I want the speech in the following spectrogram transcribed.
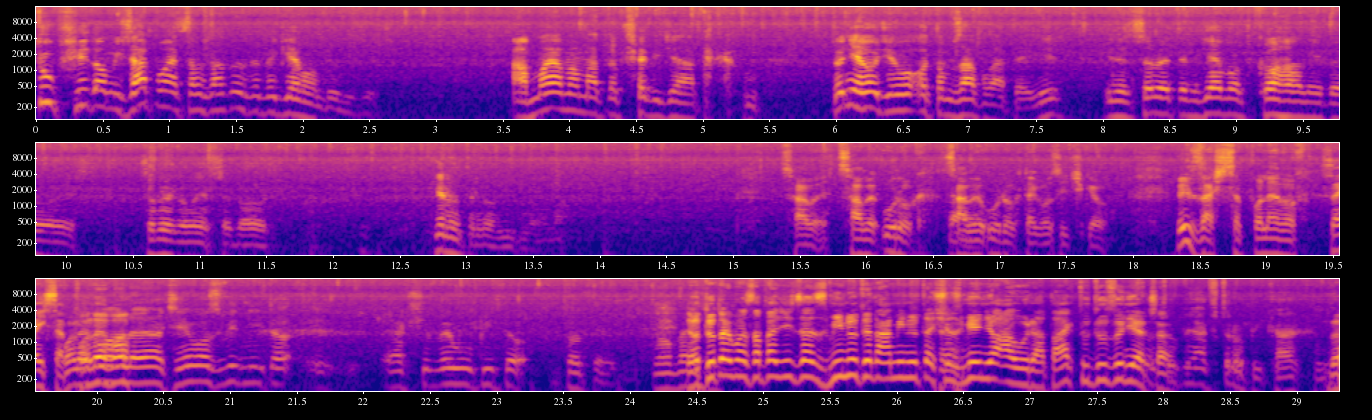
tu przyjdą i zapłacą za to, żeby Giemon był gdzieś. A moja mama to przewidziała taką. To nie chodziło o tą zapłatę, wiesz? I że sobie ten Giemont kochany był, jeszcze, sobie go jeszcze do... Wielu tego widno. No. Cały, cały urok, cały urok tego zyćkiego. Ty zaś se po lewo, zaś se Po po lewo, lewo. ale jak się rozwidni, to y, jak się wyłupi, to, to ty. To No tutaj można powiedzieć, że z minuty na minutę się zmienia aura, tak? Tu dużo nie No, trzeba. to jak w tropikach. No.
